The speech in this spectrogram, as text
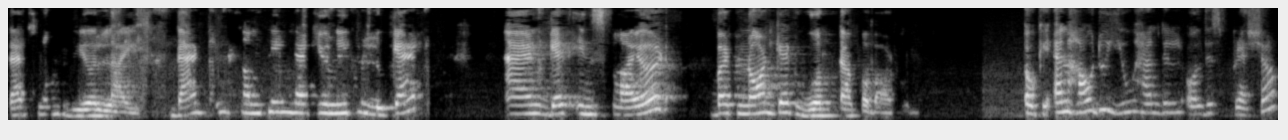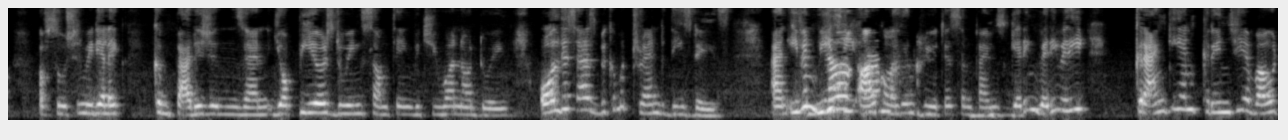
That's not real life. That is something that you need to look at and get inspired, but not get worked up about it. Okay, and how do you handle all this pressure of social media, like comparisons and your peers doing something which you are not doing? All this has become a trend these days. And even we yeah, see our content creators sometimes getting very, very cranky and cringy about,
